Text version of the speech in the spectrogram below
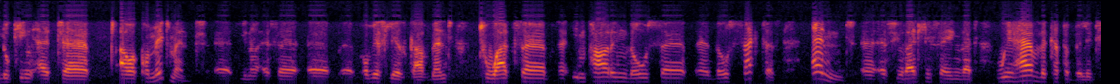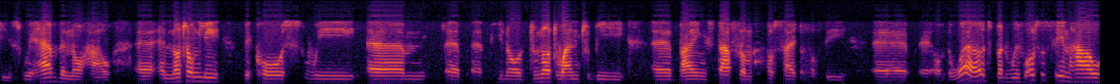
looking at uh, our commitment, uh, you know, as a uh, obviously as government towards uh, empowering those those sectors. And as you're rightly saying, that we have the capabilities, we have the know-how, and not only because we, um, you know, do not want to be uh, buying stuff from outside of the uh, uh, of the world, but we've also seen how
